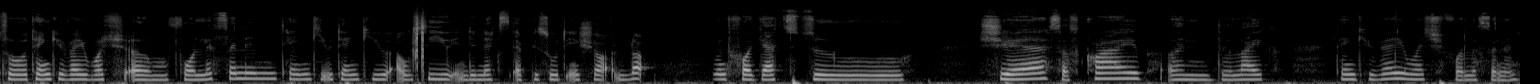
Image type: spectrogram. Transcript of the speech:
So, thank you very much um, for listening. Thank you, thank you. I'll see you in the next episode, inshallah. Don't forget to share, subscribe, and like. Thank you very much for listening.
